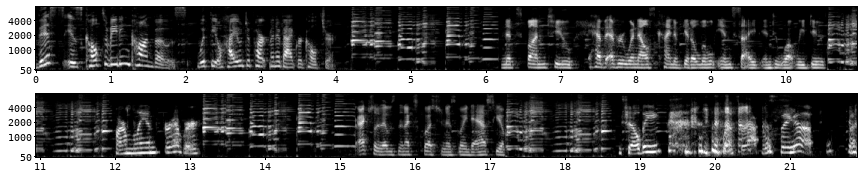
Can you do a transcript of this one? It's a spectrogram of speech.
This is Cultivating Convos with the Ohio Department of Agriculture. And it's fun to have everyone else kind of get a little insight into what we do. Farmland forever. Actually, that was the next question I was going to ask you. Shelby, let's wrap this thing up.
